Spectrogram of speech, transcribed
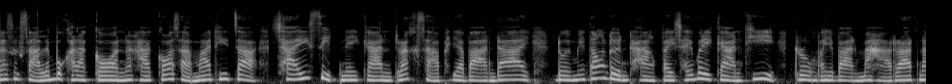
นักศึกษาและบุคลากรนะคะ ก็สามารถที่จะใช้สิทธิ์ในการรักษาพยาบาลได้ โดยไม่ต้องเดินทางไปใช้บริการที่โรงพยาบาลมหาราชน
